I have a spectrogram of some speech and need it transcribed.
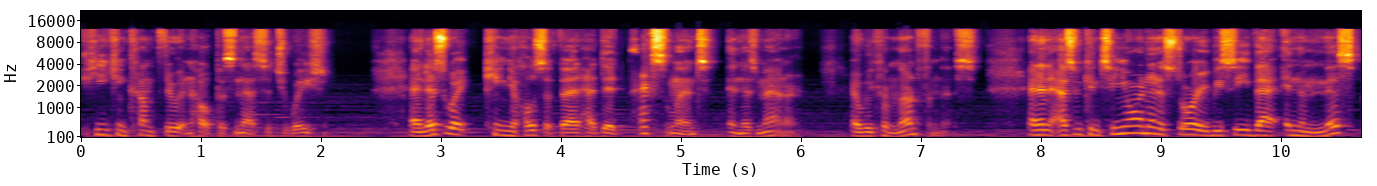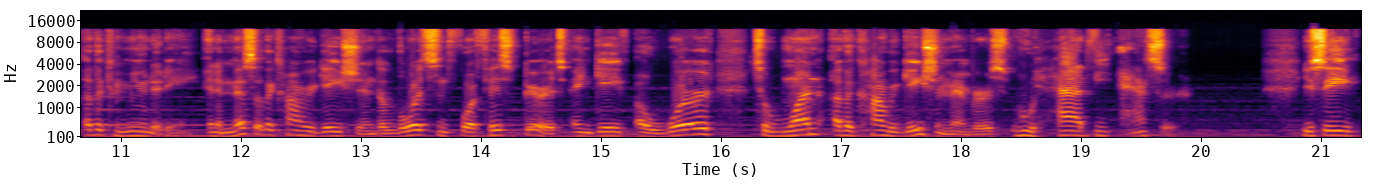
he can come through and help us in that situation. And this is what King Jehoshaphat had did excellent in this manner. And we can learn from this. And then as we continue on in the story, we see that in the midst of the community, in the midst of the congregation, the Lord sent forth his spirits and gave a word to one of the congregation members who had the answer. You see,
